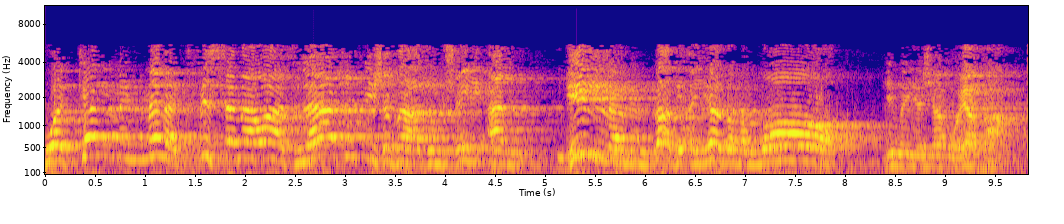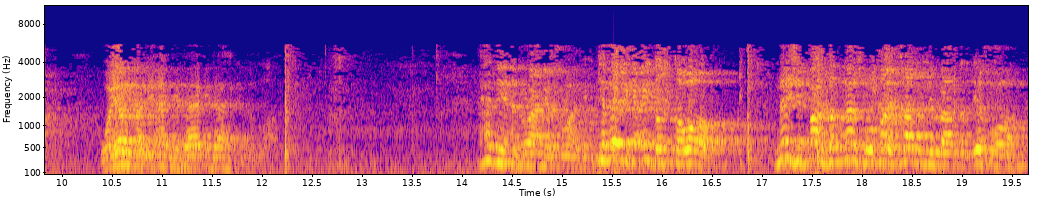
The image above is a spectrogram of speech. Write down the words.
وكم من ملك في السماوات لا تغني شفاعتهم شيئا إلا من بعد أن يأذن الله لمن يشاء ويرضى ويرضى لأهل لا إله إلا الله. هذه أنواع إخواني كذلك أيضا الطواف. نجد بعض الناس والله قال لبعض الإخوة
